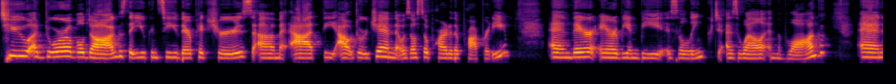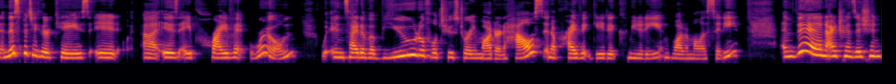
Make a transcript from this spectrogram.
two adorable dogs that you can see their pictures um, at the outdoor gym that was also part of the property. And their Airbnb is linked as well in the blog. And in this particular case, it uh, is a private room inside of a beautiful two story modern house in a private gated community in Guatemala City. And then I transitioned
